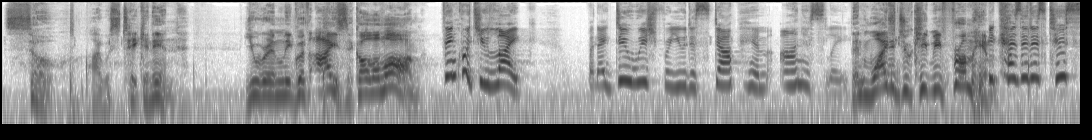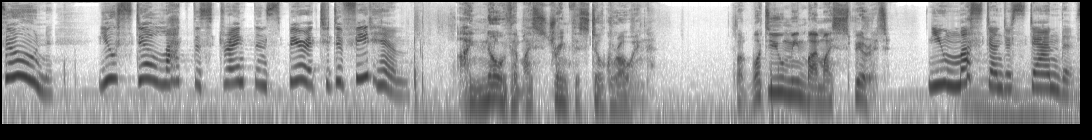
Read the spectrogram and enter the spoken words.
So, I was taken in. You were in league with Isaac all along! Think what you like, but I do wish for you to stop him, honestly. Then why did you keep me from him? Because it is too soon! You still lack the strength and spirit to defeat him. I know that my strength is still growing. But what do you mean by my spirit? You must understand this.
